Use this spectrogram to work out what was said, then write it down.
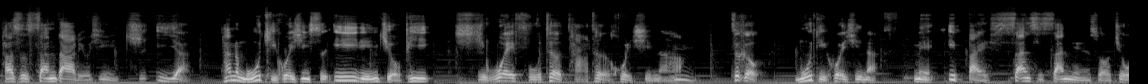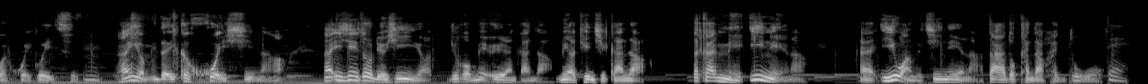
它是三大流星雨之一啊。它的母体彗星是一零九 P 史威福特塔特彗星啊，嗯、这个母体彗星呢、啊，每一百三十三年的时候就会回归一次，嗯，很有名的一个彗星啊。那英仙座流星雨啊，如果没有月亮干扰，没有天气干扰，大概每一年啊。哎，以往的经验啊，大家都看到很多。对，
